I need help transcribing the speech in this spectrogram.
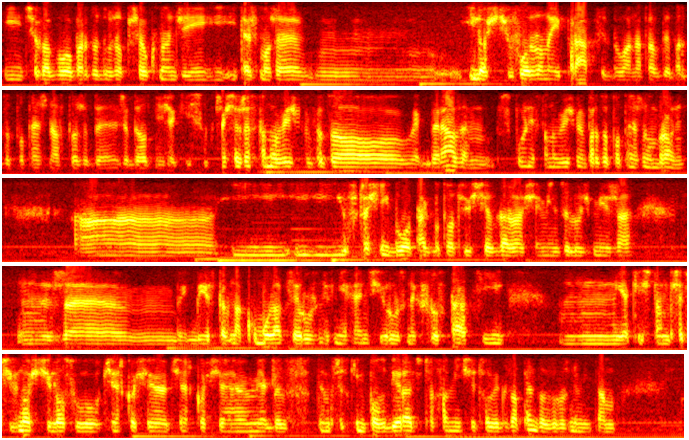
i trzeba było bardzo dużo przełknąć i, i, też może mm, ilość włożonej pracy była naprawdę bardzo potężna w to, żeby, żeby odnieść jakiś sukces. Myślę, że stanowiliśmy bardzo jakby razem, wspólnie stanowiliśmy bardzo potężną broń. A, i, I już wcześniej było tak, bo to oczywiście zdarza się między ludźmi, że że jakby jest pewna kumulacja różnych niechęci, różnych frustracji, mm, jakieś tam przeciwności losu, ciężko się, ciężko się jakby w tym wszystkim pozbierać. Czasami się człowiek zapędza z różnymi tam,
